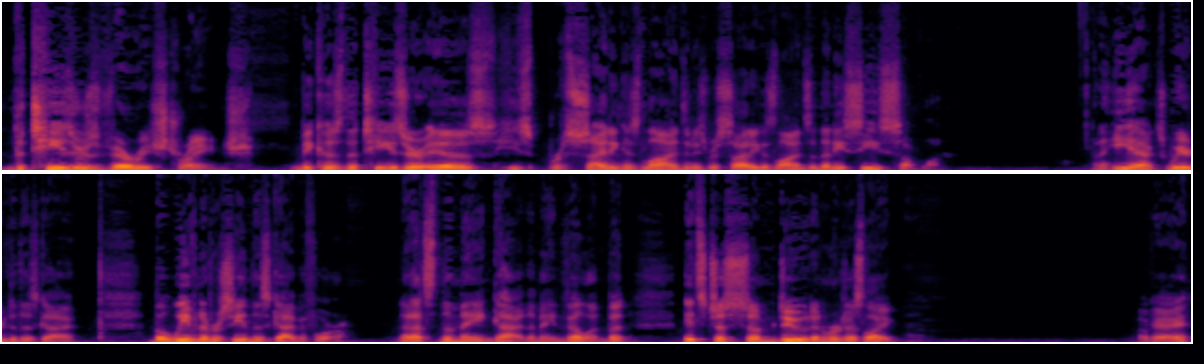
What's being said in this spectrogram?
the teaser's very strange because the teaser is he's reciting his lines and he's reciting his lines and then he sees someone. And he acts weird to this guy, but we've never seen this guy before. Now that's the main guy, the main villain, but it's just some dude and we're just like okay.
